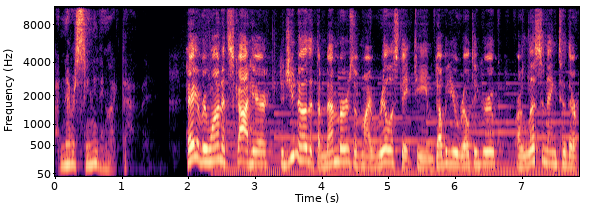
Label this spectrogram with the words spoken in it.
I'd never seen anything like that. Hey everyone, it's Scott here. Did you know that the members of my real estate team, W Realty Group, are listening to their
